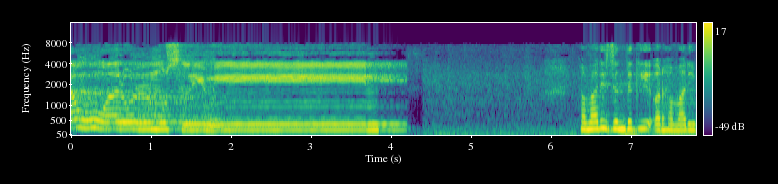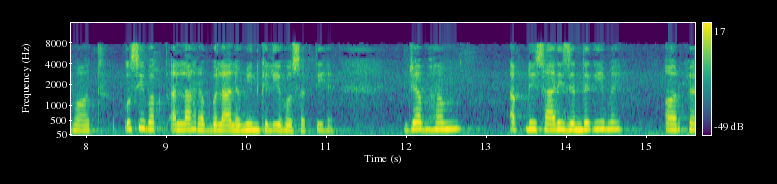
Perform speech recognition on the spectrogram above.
اول المسلمين. ہماری زندگی اور ہماری موت اسی وقت اللہ رب العالمین کے لیے ہو سکتی ہے، جب ہم اپنی ساری زندگی میں اور پھر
